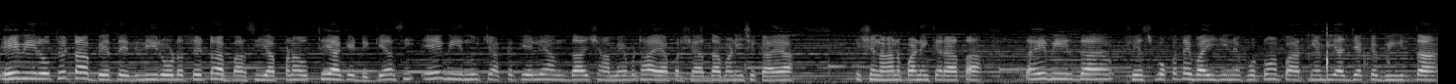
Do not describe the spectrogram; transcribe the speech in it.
ਇਹ ਵੀਰ ਉੱਥੇ ਢਾਬੇ ਤੇ ਦਿੱਲੀ ਰੋਡ ਤੇ ਢਾਬਾ ਸੀ, ਆਪਣਾ ਉੱਥੇ ਆ ਕੇ ਡਿੱਗਿਆ ਸੀ। ਇਹ ਵੀਰ ਨੂੰ ਚੱਕ ਕੇ ਲਿਆਂਦਾ, ਸ਼ਾਮੇ ਬਿਠਾਇਆ, ਪ੍ਰਸ਼ਾਦਾ ਪਾਣੀ ਛਕਾਇਆ, ਇਸ਼ਨਾਨ ਪਾਣੀ ਕਰਾਤਾ। ਤਾਂ ਇਹ ਵੀਰ ਦਾ ਫੇਸਬੁੱਕ ਤੇ ਬਾਈ ਜੀ ਨੇ ਫੋਟੋਆਂ ਪਾਤੀਆਂ ਵੀ ਅੱਜ ਇੱਕ ਵੀਰ ਦਾ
